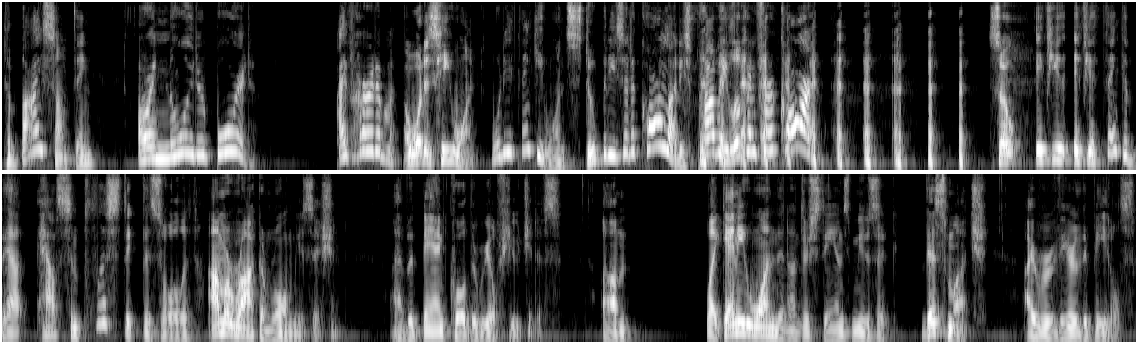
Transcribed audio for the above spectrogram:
to buy something, are annoyed or bored. I've heard him. What does he want? What do you think he wants? Stupid. He's at a car lot. He's probably looking for a car. So if you if you think about how simplistic this all is, I'm a rock and roll musician. I have a band called the Real Fugitives. Um, like anyone that understands music this much, I revere the Beatles.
